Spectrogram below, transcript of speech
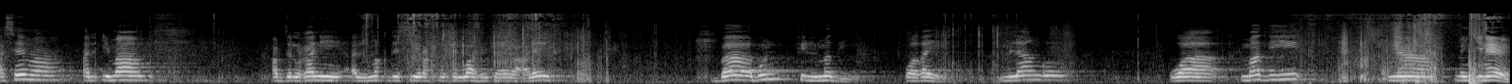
أسمى الإمام عبد الغني المقدسي رحمة الله تعالى عليه باب في المذي وغيره. wa madhi na mengineyo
